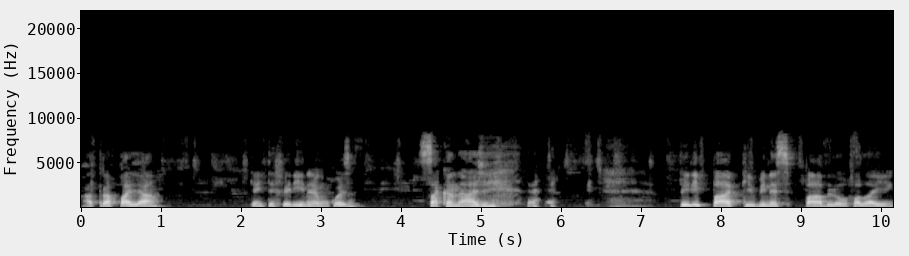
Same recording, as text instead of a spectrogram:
Atrapalhar. Quer interferir, né? Alguma coisa? Sacanagem. Piripaque, Vines Pablo falou aí.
